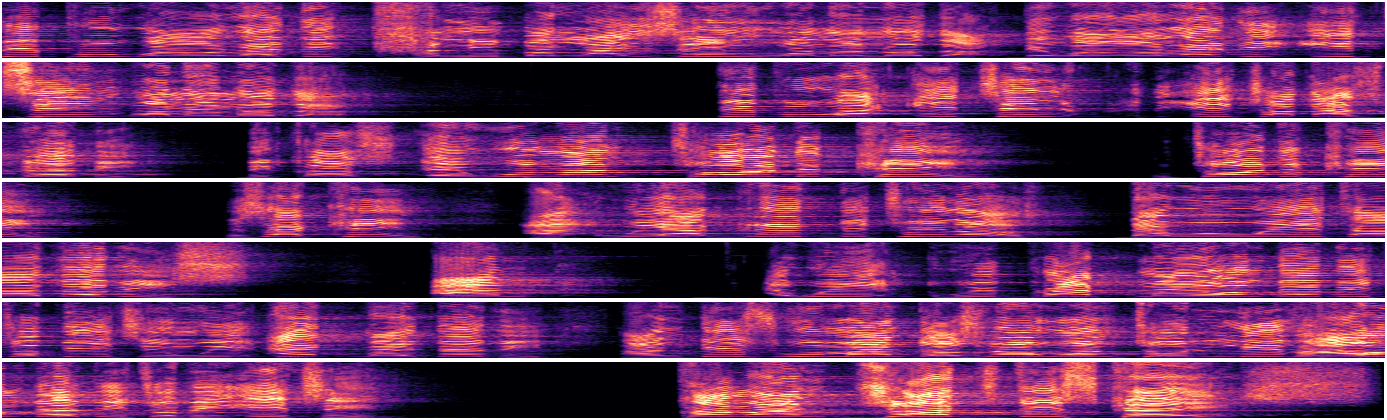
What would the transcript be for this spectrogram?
people were already cannibalizing one another. They were already eating one another. People were eating each other's baby because a woman told the king, told the king, he said, King, We agreed between us that we will eat our babies. And we, we brought my own baby to be eaten. We ate my baby. And this woman does not want to leave her own baby to be eaten. Come and judge this case.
